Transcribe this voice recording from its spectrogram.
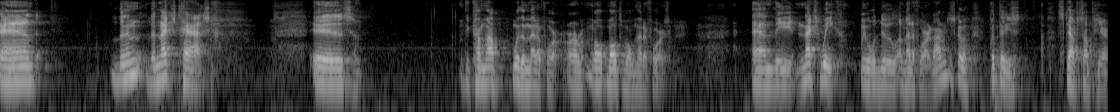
And then the next task is to come up with a metaphor or multiple metaphors. And the next week, we will do a metaphor. And I'm just going to put these steps up here.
